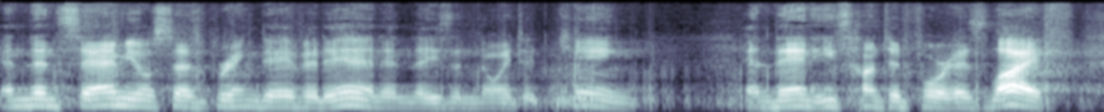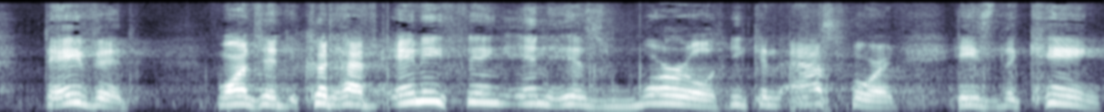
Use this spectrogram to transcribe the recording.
And then Samuel says, Bring David in, and he's anointed king. And then he's hunted for his life. David wanted, could have anything in his world, he can ask for it. He's the king.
